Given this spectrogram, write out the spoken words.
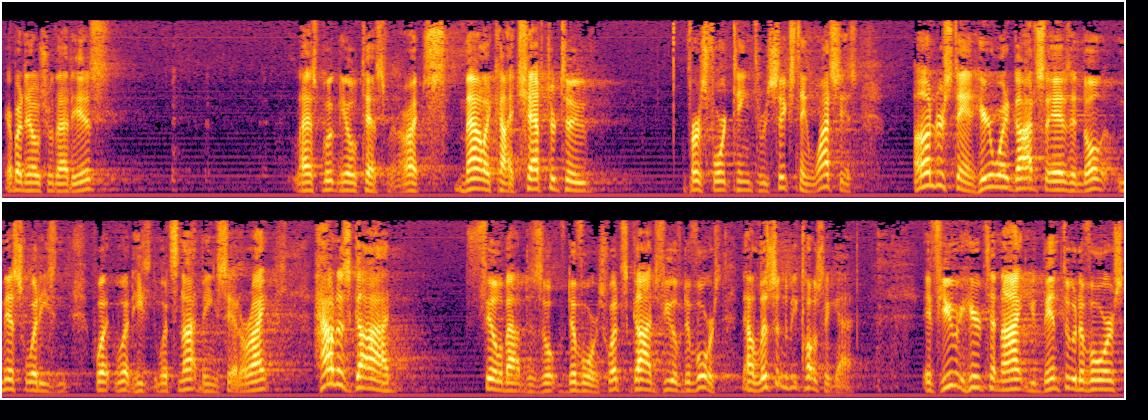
Everybody knows where that is? Last book in the Old Testament, all right? Malachi chapter 2, verse 14 through 16. Watch this. Understand, hear what God says, and don't miss what he's, what, what he's, what's not being said, all right? How does God feel about divorce? What's God's view of divorce? Now, listen to me closely, guys. If you're here tonight, you've been through a divorce,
